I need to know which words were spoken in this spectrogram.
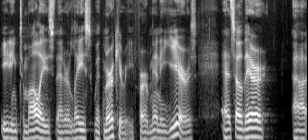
eating tamales that are laced with mercury for many years. And so their, uh,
